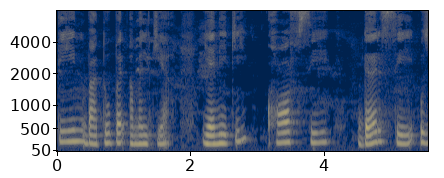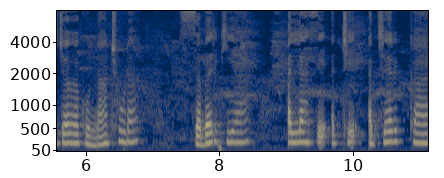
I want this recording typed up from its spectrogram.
تین باتوں پر عمل کیا یعنی کہ خوف سے، ڈر سے اس جگہ کو نہ چھوڑا، صبر کیا، اللہ سے اچھے اجر کا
